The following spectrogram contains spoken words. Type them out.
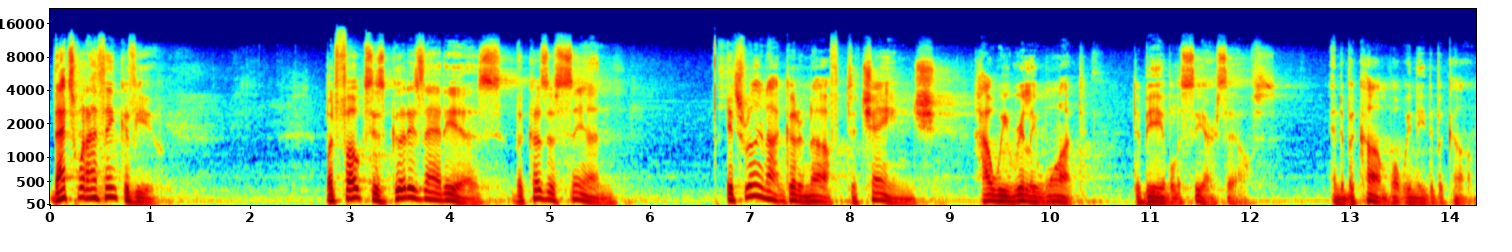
That's what I think of you. But, folks, as good as that is, because of sin, it's really not good enough to change how we really want to be able to see ourselves and to become what we need to become.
